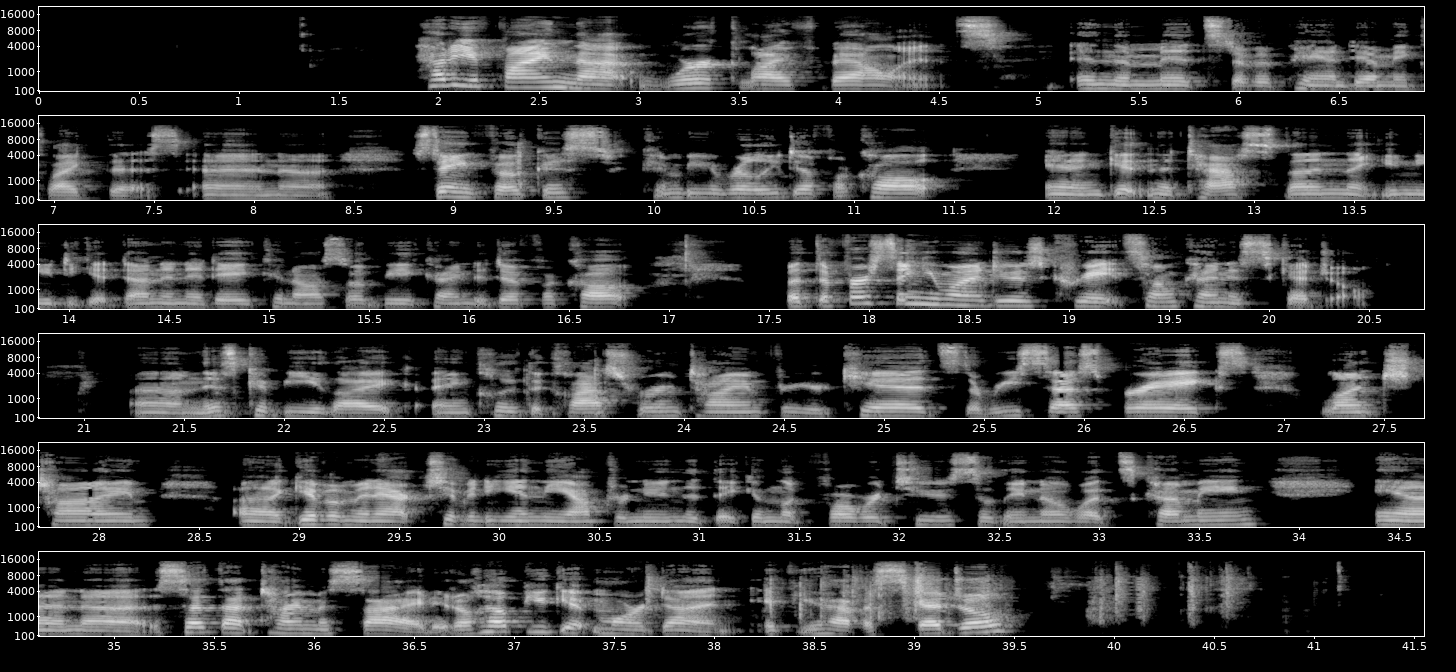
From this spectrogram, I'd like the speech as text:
how do you find that work life balance in the midst of a pandemic like this? And uh, staying focused can be really difficult, and getting the tasks done that you need to get done in a day can also be kind of difficult. But the first thing you want to do is create some kind of schedule. Um, this could be like include the classroom time for your kids, the recess breaks, lunch time. Uh, give them an activity in the afternoon that they can look forward to so they know what's coming and uh, set that time aside. It'll help you get more done if you have a schedule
